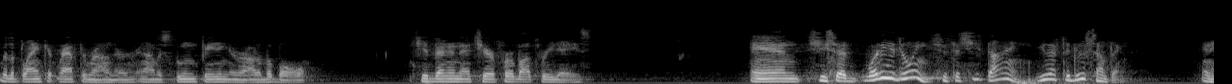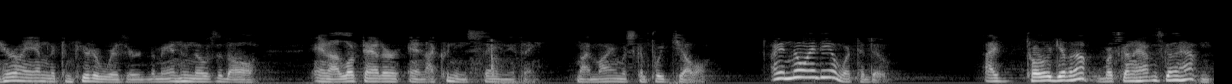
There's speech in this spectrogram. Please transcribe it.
with a blanket wrapped around her and I was spoon feeding her out of a bowl. She had been in that chair for about three days. And she said, what are you doing? She said, she's dying. You have to do something. And here I am, the computer wizard, the man who knows it all. And I looked at her and I couldn't even say anything. My mind was complete jello. I had no idea what to do. I'd totally given up. What's going to happen is going to happen.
